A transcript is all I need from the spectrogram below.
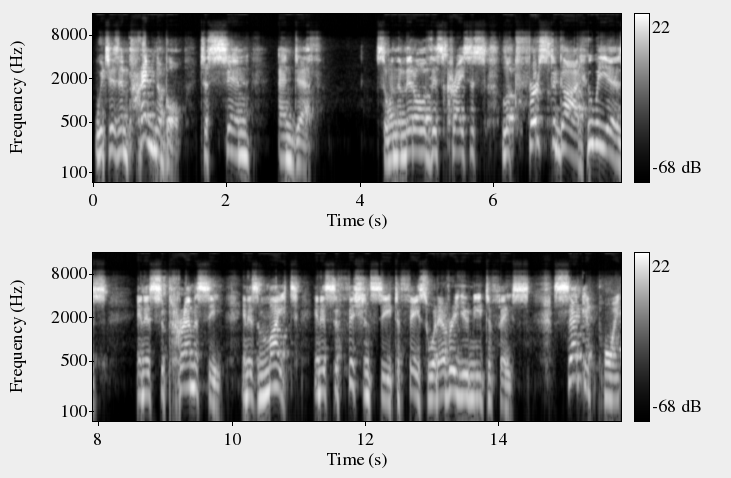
which is impregnable to sin and death. So, in the middle of this crisis, look first to God, who He is, in His supremacy, in His might, in His sufficiency to face whatever you need to face. Second point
